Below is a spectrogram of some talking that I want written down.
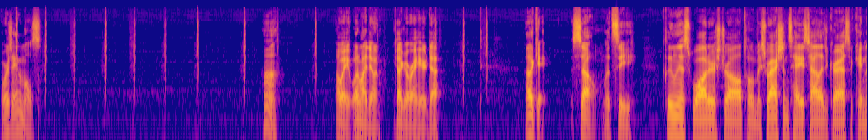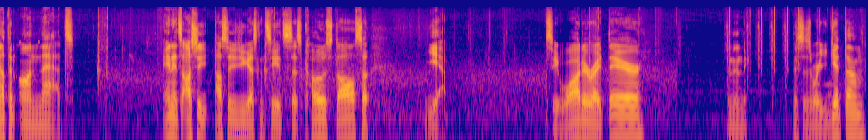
Where's animals? Huh. Oh wait, what am I doing? Gotta go right here, duh. Okay, so let's see. Cleanliness, water, straw, total mixed rations, hay, silage, grass. Okay, nothing on that. And it's also also you guys can see it says coastal. So yeah, see water right there. And then the, this is where you get them.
